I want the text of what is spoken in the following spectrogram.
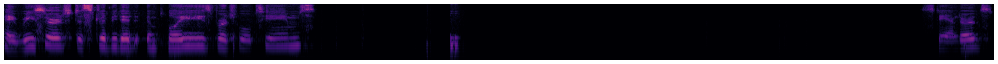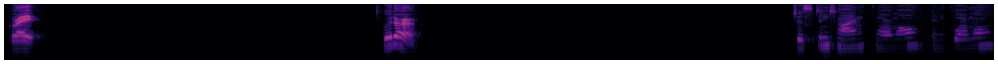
Okay, research, distributed employees, virtual teams. Standards, great. Twitter. Just in time, formal, informal.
